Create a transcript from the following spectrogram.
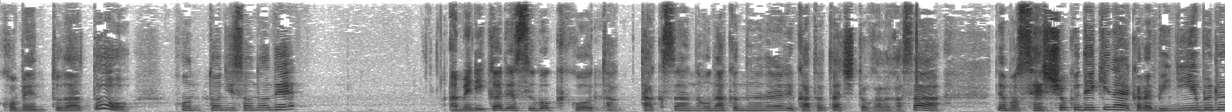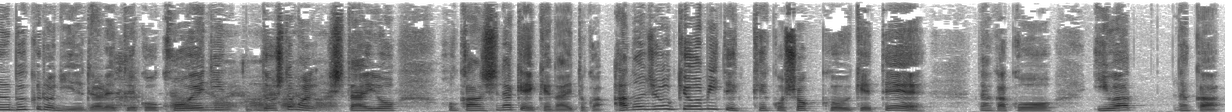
コメントだと、本当にそのね、アメリカですごくこうた、たくさんお亡くなりになられる方たちとかがさ、でも接触できないからビニール袋に入れられて、こう、公園にどうしても死体を 保管しなきゃいけないとか、あの状況を見て結構ショックを受けて、なんかこう、祝、なんか、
